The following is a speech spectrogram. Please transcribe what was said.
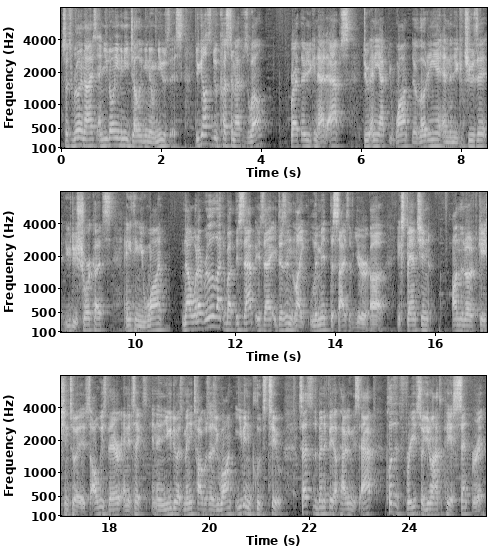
So it's really nice and you don't even need Jelly Bean to use this. You can also do custom apps as well. Right there you can add apps do any app you want. They're loading it and then you can choose it. You can do shortcuts anything you want. Now what I really like about this app is that it doesn't like limit the size of your uh, expansion on the notification to it. It's always there and it takes and you can do as many toggles as you want, even includes two. So that's the benefit of having this app. Plus it's free so you don't have to pay a cent for it.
